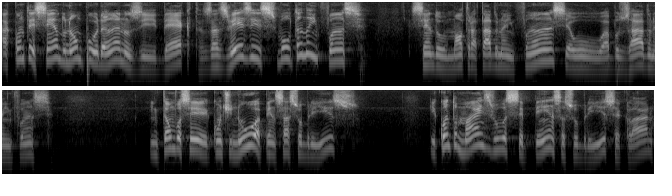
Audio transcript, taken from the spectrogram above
acontecendo não por anos e décadas, às vezes voltando à infância, sendo maltratado na infância ou abusado na infância. Então você continua a pensar sobre isso, e quanto mais você pensa sobre isso, é claro,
